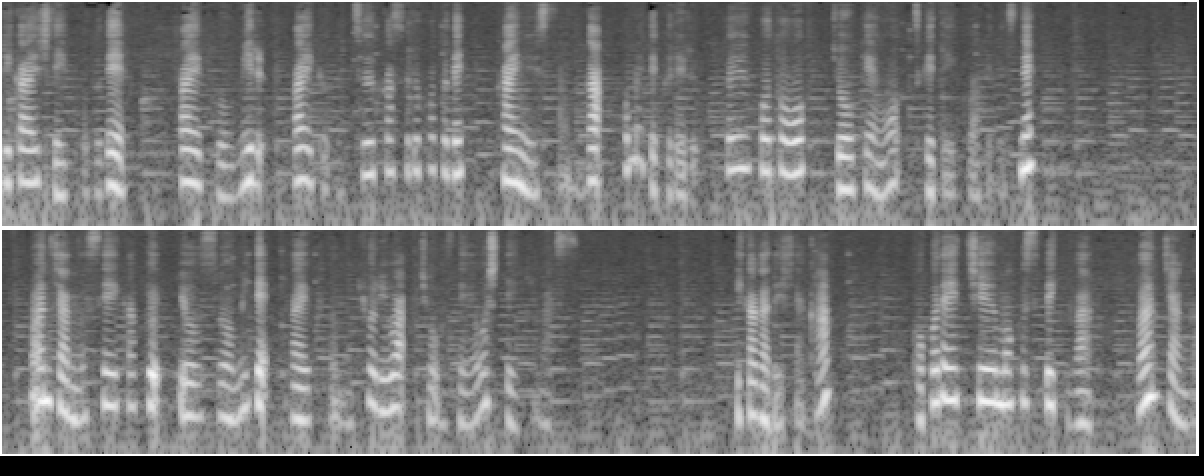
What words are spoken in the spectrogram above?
繰り返していくことで、バイクを見る、バイクが通過することで飼い主さんが褒めてくれるということを条件をつけていくわけですね。ワンちゃんの性格、様子を見てバイクとの距離は調整をしていきます。いかがでしたか？ここで注目すべきはワンちゃんが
